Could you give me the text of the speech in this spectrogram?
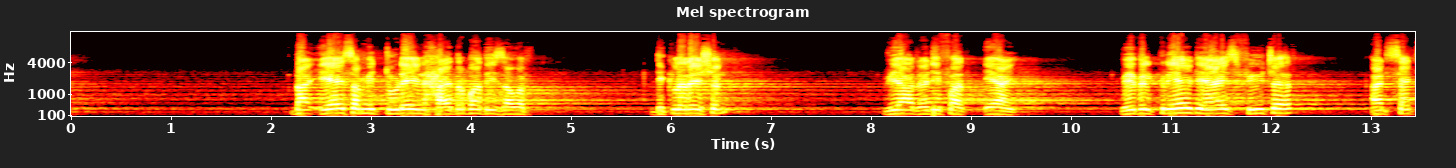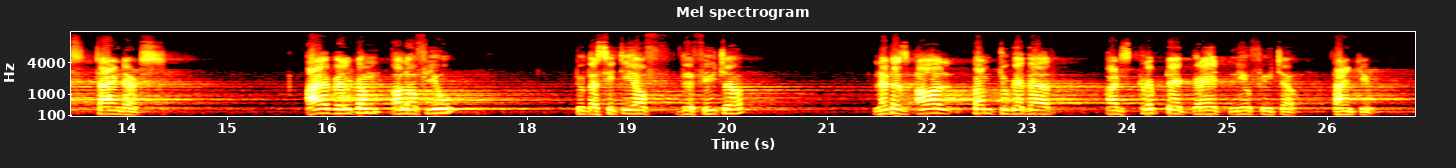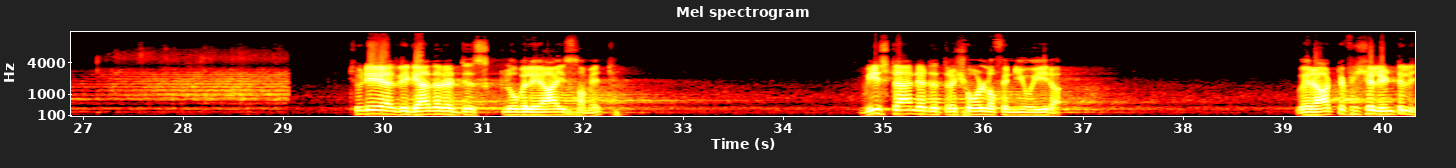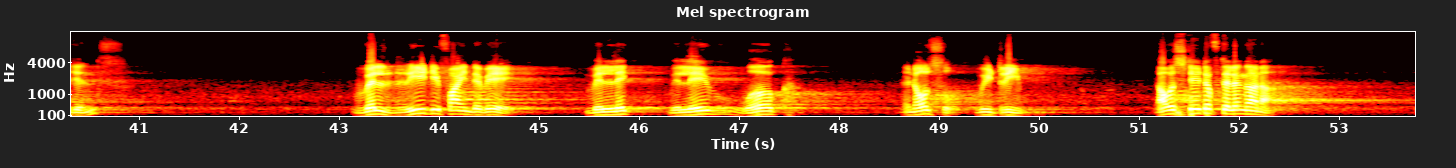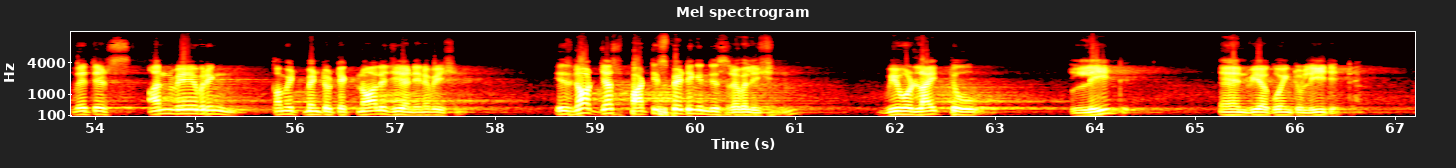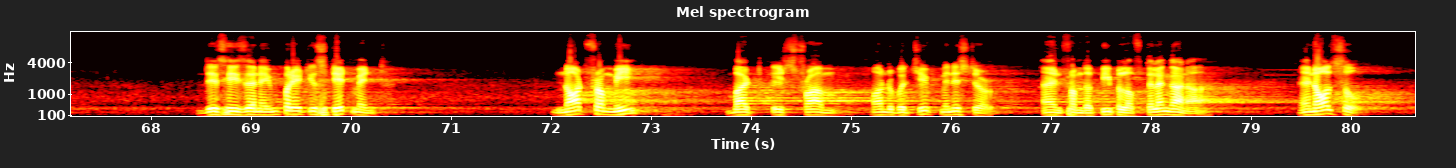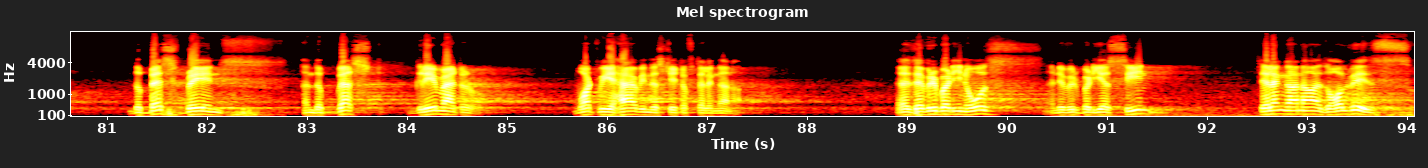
The AI Summit today in Hyderabad is our declaration. We are ready for AI. We will create AI's future and set standards. I welcome all of you to the city of the future. Let us all come together and script a great new future. Thank you. Today, as we gather at this Global AI Summit, we stand at the threshold of a new era where artificial intelligence will redefine the way we live, we live, work, and also we dream. Our state of Telangana, with its unwavering commitment to technology and innovation, is not just participating in this revolution. We would like to lead, and we are going to lead it. This is an imperative statement, not from me, but it's from Honorable Chief Minister and from the people of Telangana, and also the best brains and the best grey matter what we have in the state of Telangana. As everybody knows and everybody has seen, Telangana has always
